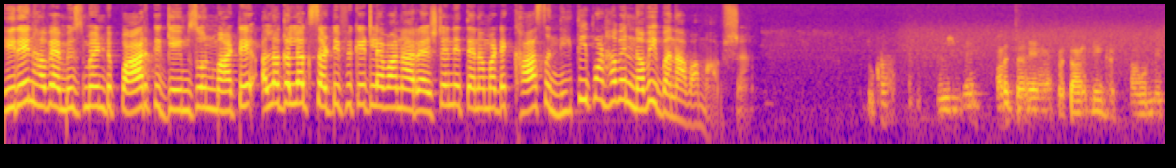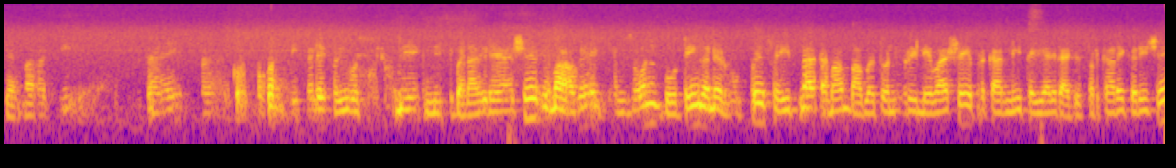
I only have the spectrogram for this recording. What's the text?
હિરેન, હવે એમ્યુઝમેન્ટ પાર્ક ગેમ ઝોન માટે અલગ અલગ સર્ટિફિકેટ લેવાના રહેશે અને તેના માટે ખાસ નીતિ પણ હવે નવી બનાવવામાં આવશે. પ્રકારની ઘટનાઓને એક નીતિ બનાવી રહ્યા છે. હવે સહિતના તમામ બાબતોને લેવાશે. એ પ્રકારની તૈયારી રાજ્ય સરકારે કરી છે.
